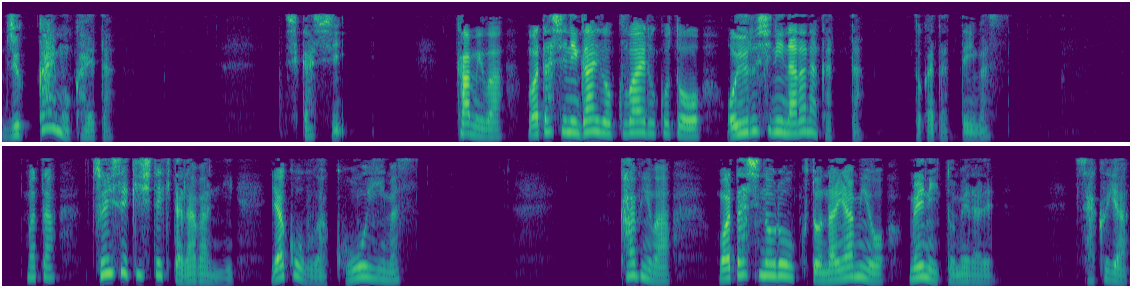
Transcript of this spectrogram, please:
十回も変えた。しかし、神は私に害を加えることをお許しにならなかった、と語っています。また、追跡してきたラバンに、ヤコブはこう言います。神は私のロークと悩みを目に留められ、昨夜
